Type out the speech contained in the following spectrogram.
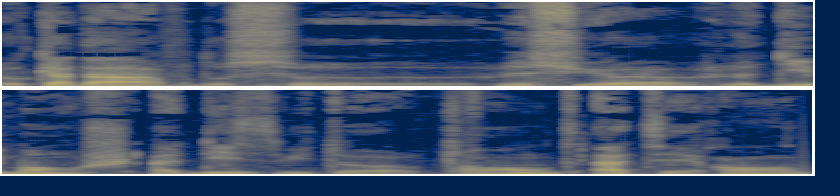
le cadavre de ce monsieur le dimanche à 18h30 à Téhéran.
